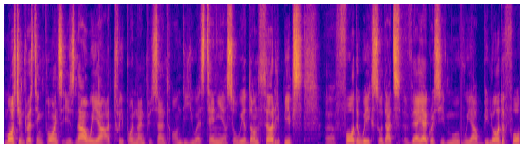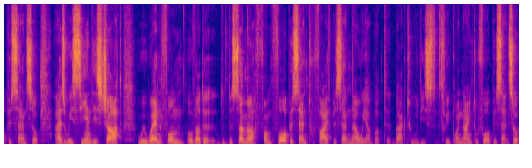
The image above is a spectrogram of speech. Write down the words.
most interesting points is now we are at 3.9% on the US 10 year. So we are down 30 bips uh, for the week. So that's a very aggressive move. We are below the 4%. So as we see in this chart, we went from over the, the, the summer from 4% to 5%. Now we are back to, back to this 3.9 to 4%. So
